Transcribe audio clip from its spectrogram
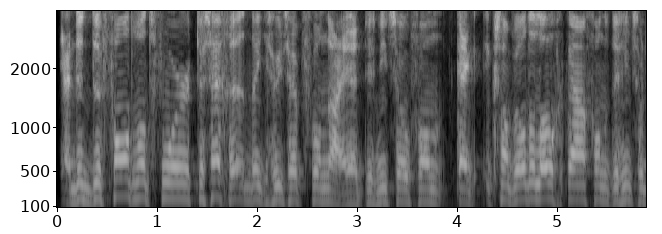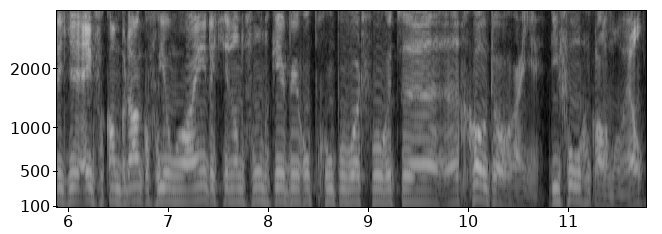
Ja, er, er valt wat voor te zeggen. Dat je zoiets hebt van, nou ja, het is niet zo van... Kijk, ik snap wel de logica van... Het is niet zo dat je even kan bedanken voor Jong Oranje... dat je dan de volgende keer weer opgeroepen wordt voor het eh, eh, grote Oranje. Die volg ik allemaal wel.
